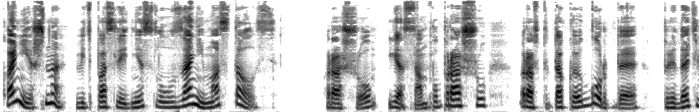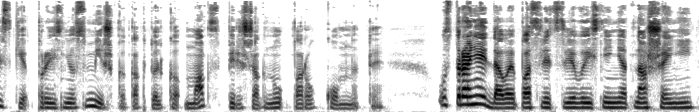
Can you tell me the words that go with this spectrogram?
Конечно, ведь последнее слово за ним осталось. «Хорошо, я сам попрошу, раз ты такая гордая», предательски произнес Мишка, как только Макс перешагнул порог комнаты. «Устранять давай последствия выяснения отношений»,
